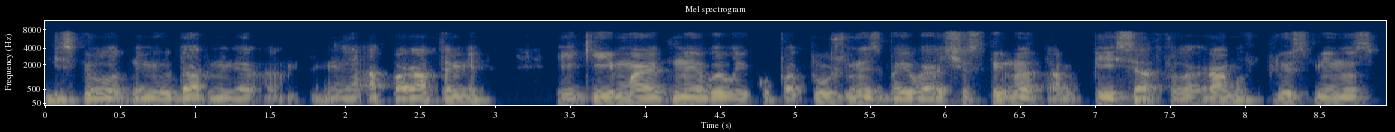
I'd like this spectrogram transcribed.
безпілотними ударними апаратами, які мають невелику потужність, бойова частина там 50 кілограмів плюс-мінус,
